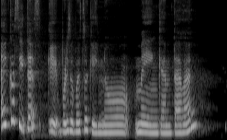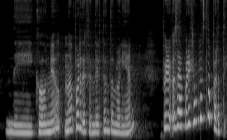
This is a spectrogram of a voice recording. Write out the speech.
Hay cositas que, por supuesto, que no me encantaban de Connell. No por defender tanto a Marianne. Pero, o sea, por ejemplo, esta parte.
